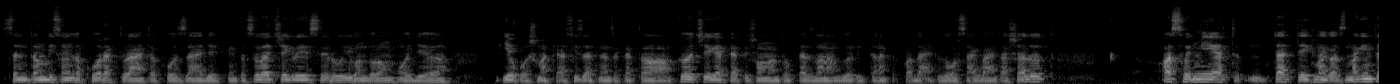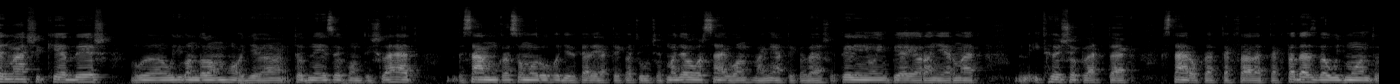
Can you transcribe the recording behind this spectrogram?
Szerintem viszonylag korrektül álltak hozzá egyébként a szövetség részéről, úgy gondolom, hogy jogos meg kell fizetni ezeket a költségeket, és onnantól kezdve nem gördítenek akadályt az országváltás előtt. Az, hogy miért tették meg, az megint egy másik kérdés. Úgy gondolom, hogy több nézőpont is lehet. De számunkra szomorú, hogy ők elérték a csúcsot Magyarországon, megnyerték az első téli olimpiai aranyérmet, itt hősök lettek, sztárok lettek, fel lettek fedezve, úgymond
